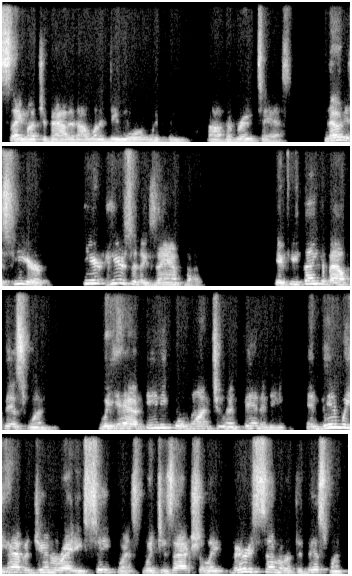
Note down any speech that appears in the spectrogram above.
say much about it. I want to do more with the, uh, the root test. Notice here, here, here's an example. If you think about this one, we have n equal one to infinity, and then we have a generating sequence, which is actually very similar to this one.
